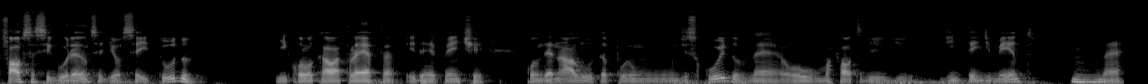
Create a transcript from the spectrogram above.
falsa segurança de eu sei tudo e colocar o atleta e de repente condenar a luta por um descuido, né, ou uma falta de, de, de entendimento, Uhum. né?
